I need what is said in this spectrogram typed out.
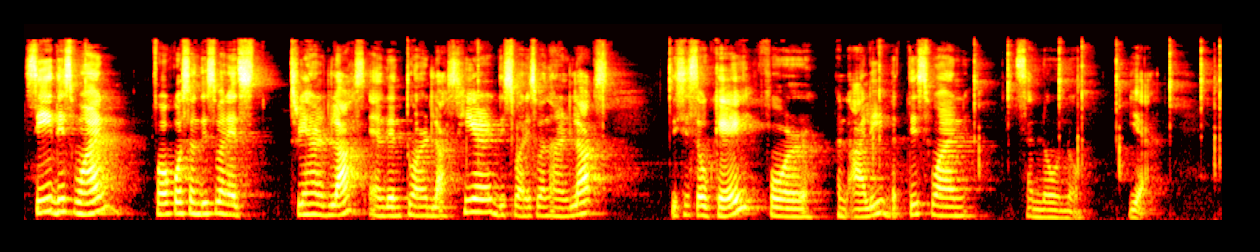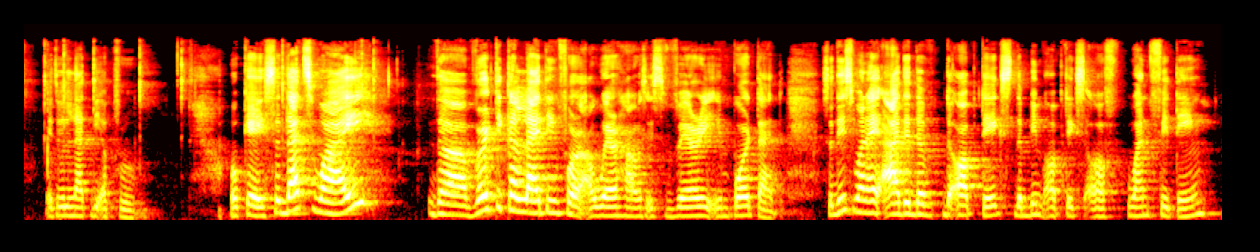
See this one, focus on this one, it's 300 lux and then 200 lux here. This one is 100 lux. This is okay for an alley, but this one, it's a no-no. Yeah, it will not be approved. Okay, so that's why the vertical lighting for a warehouse is very important. So this one, I added the, the optics, the beam optics of one fitting.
